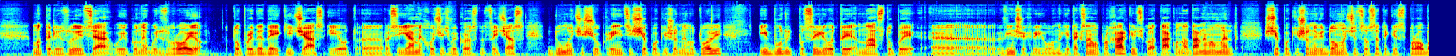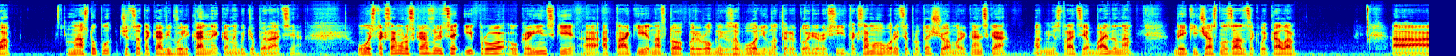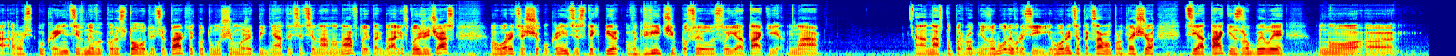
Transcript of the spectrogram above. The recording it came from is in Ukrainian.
матеріалізується у яку-небудь зброю. То пройде деякий час, і от е, росіяни хочуть використати цей час, думаючи, що українці ще поки що не готові, і будуть посилювати наступи е, в інших регіонах. І так само про харківську атаку на даний момент ще поки що невідомо, чи це все таки спроба наступу, чи це така відволікальна яка-небудь операція. Ось так само розказується і про українські атаки нафтопереробних заводів на території Росії. Так само говориться про те, що американська адміністрація Байдена деякий час назад закликала українців не використовувати цю тактику, тому що може піднятися ціна на нафту і так далі. В той же час говориться, що українці з тих пір вдвічі посилили свої атаки на нафтопереробні заводи в Росії. І говориться так само про те, що ці атаки зробили ну, е,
